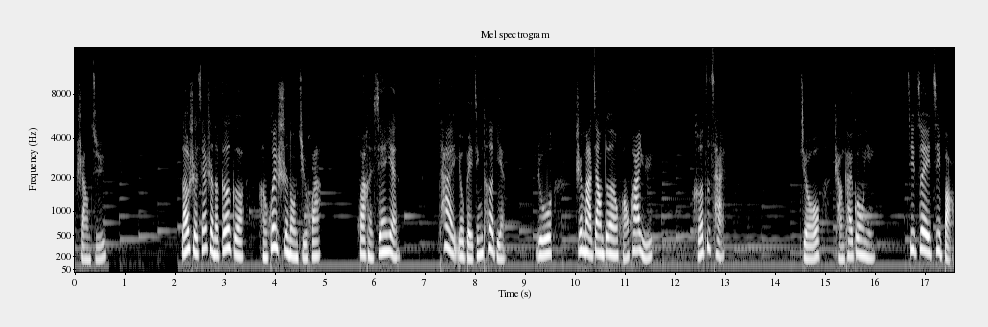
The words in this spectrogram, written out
赏菊。老舍先生的哥哥很会侍弄菊花，花很鲜艳，菜有北京特点，如芝麻酱炖黄花鱼、盒子菜。酒敞开供应，既醉既饱，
